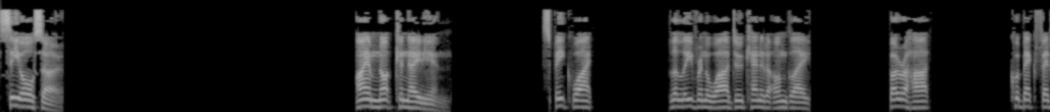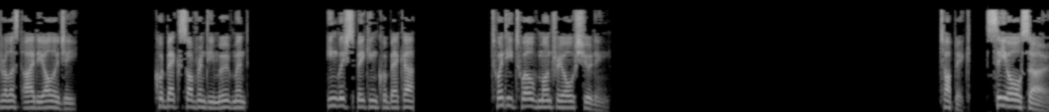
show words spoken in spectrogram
See also. I am not Canadian. Speak White. Le Livre Noir du Canada Anglais. Beauregard. Quebec Federalist ideology. Quebec sovereignty movement. English-speaking Quebecer. 2012 Montreal shooting. See also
